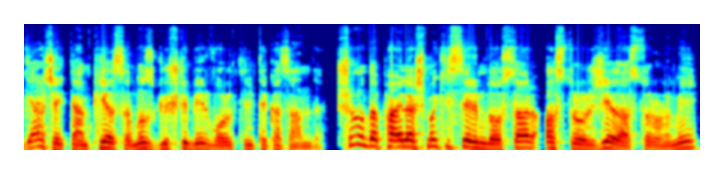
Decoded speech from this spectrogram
Gerçekten piyasamız güçlü bir volatilite kazandı. Şunu da paylaşmak isterim dostlar. Astroloji ya da astronomi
